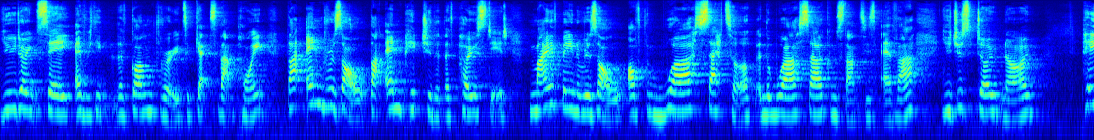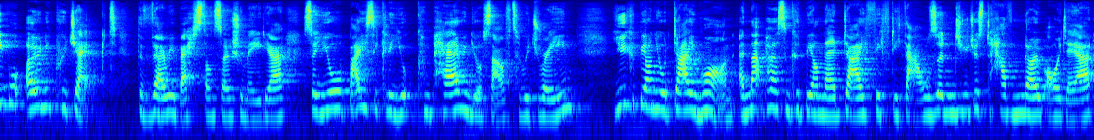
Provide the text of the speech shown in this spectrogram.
you don't see everything that they've gone through to get to that point. That end result, that end picture that they've posted may have been a result of the worst setup and the worst circumstances ever. You just don't know. People only project the very best on social media. So you're basically you're comparing yourself to a dream you could be on your day one and that person could be on their day 50,000. You just have no idea.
